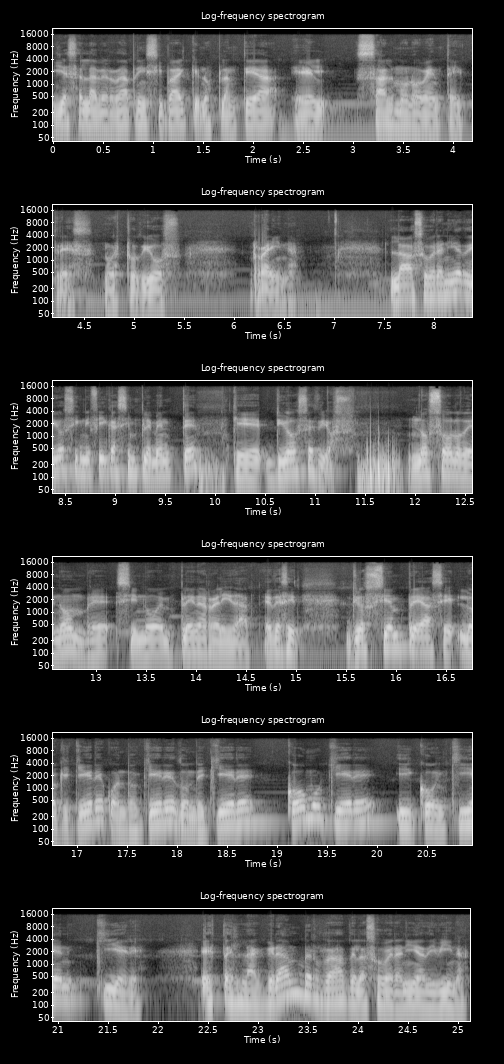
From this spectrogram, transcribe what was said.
Y esa es la verdad principal que nos plantea el Salmo 93. Nuestro Dios reina. La soberanía de Dios significa simplemente que Dios es Dios, no solo de nombre, sino en plena realidad. Es decir, Dios siempre hace lo que quiere, cuando quiere, donde quiere, como quiere y con quien quiere. Esta es la gran verdad de la soberanía divina,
